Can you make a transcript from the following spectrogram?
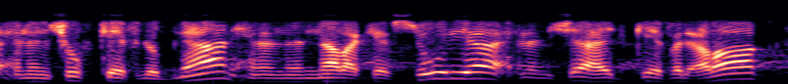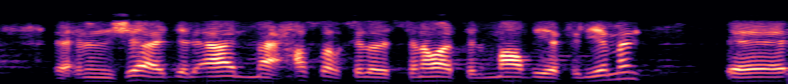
إحنا نشوف كيف لبنان، إحنا نرى كيف سوريا، إحنا نشاهد كيف العراق، إحنا نشاهد الآن ما حصل خلال السنوات الماضية في اليمن آه،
